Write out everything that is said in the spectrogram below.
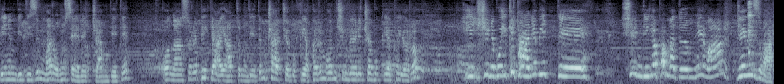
Benim bir dizim var onu seyredeceğim dedi. Ondan sonra peki hayatım dedim. Çar çabuk yaparım. Onun için böyle çabuk yapıyorum. İ- Şimdi bu iki tane bitti. Şimdi yapamadığım ne var? Ceviz var.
